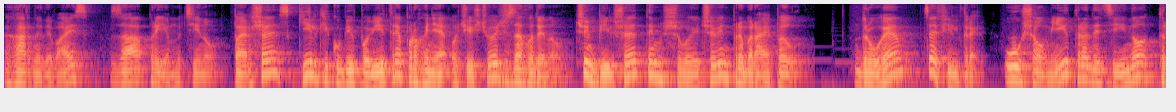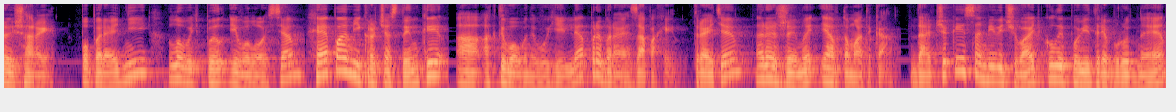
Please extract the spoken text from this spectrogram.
гарний девайс за приємну ціну. Перше, скільки кубів повітря проганяє очищувач за годину. Чим більше, тим швидше він прибирає пил. Друге це фільтри. У Xiaomi традиційно три шари. Попередній ловить пил і волосся, хепа мікрочастинки, а активоване вугілля прибирає запахи. Третє режими і автоматика. Датчики самі відчувають, коли повітря брудне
